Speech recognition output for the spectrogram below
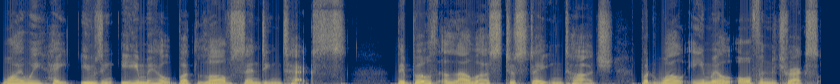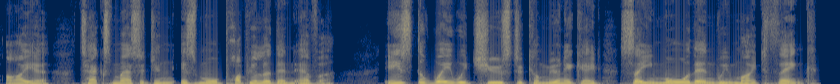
Why we hate using email but love sending texts. They both allow us to stay in touch, but while email often attracts ire, text messaging is more popular than ever. Is the way we choose to communicate saying more than we might think?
